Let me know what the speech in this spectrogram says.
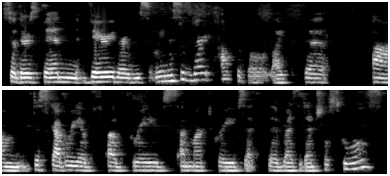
so there's been very very recently and this is very palpable like the um, discovery of, of graves unmarked graves at the residential schools.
